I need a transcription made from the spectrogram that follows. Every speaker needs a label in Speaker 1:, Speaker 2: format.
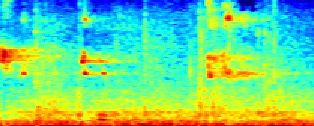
Speaker 1: Oh.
